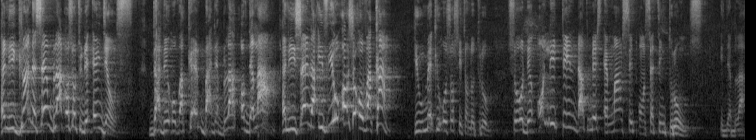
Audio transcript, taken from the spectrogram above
And he grant the same blood also to the angels that they overcame by the blood of the Lamb. And he said that if you also overcome, he will make you also sit on the throne. So the only thing that makes a man sit on certain thrones is the blood.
